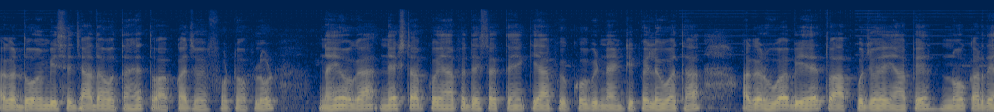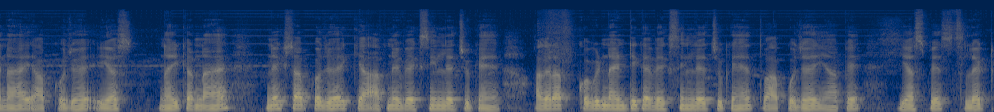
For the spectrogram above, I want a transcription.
अगर दो एमबी से ज़्यादा होता है तो आपका जो है फ़ोटो अपलोड नहीं होगा। नेक्स्ट आपको यहाँ पे देख सकते हैं कि आपको कोविड नाइन्टीन पहले हुआ था। अगर हुआ भी है तो आपको जो है यहाँ पे नो कर देना है आपको जो है यस नहीं करना है। नेक्स्ट आपको जो है क्या आपने वैक्सीन ले चुके हैं? अगर आप कोविड नाइन्टीन का वैक्सीन ले चुके हैं तो आपको जो है यहाँ पे यस पे सिलेक्ट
